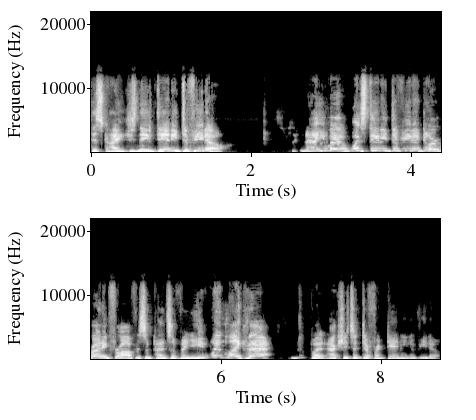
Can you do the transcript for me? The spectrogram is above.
This guy, he's named Danny DeVito. Now you wait, what's Danny DeVito doing running for office in Pennsylvania? He'd win like that. But actually, it's a different Danny DeVito.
